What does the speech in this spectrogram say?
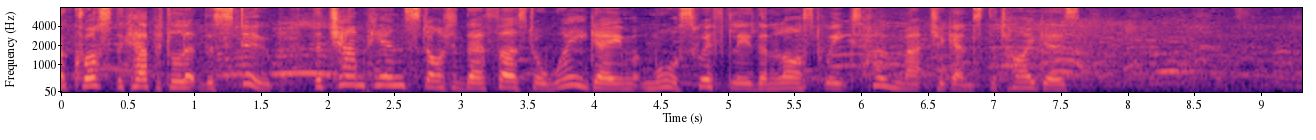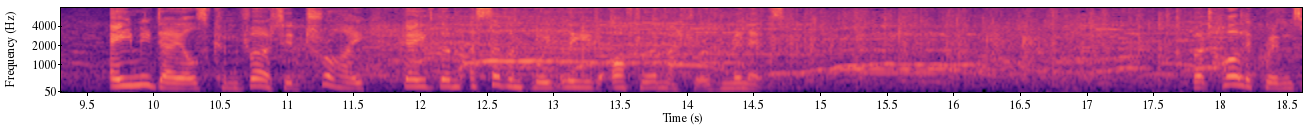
Across the capital at the Stoop, the champions started their first away game more swiftly than last week's home match against the Tigers. Amy Dale's converted try gave them a seven point lead after a matter of minutes. But Harlequins,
